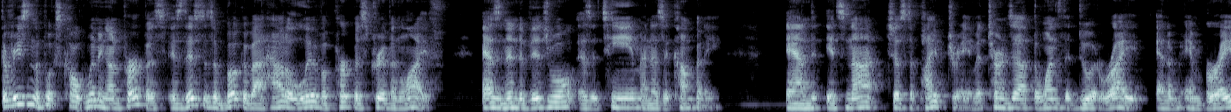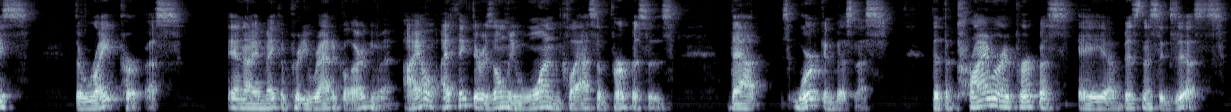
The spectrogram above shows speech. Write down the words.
The reason the book's called Winning on Purpose is this is a book about how to live a purpose driven life as an individual, as a team, and as a company. And it's not just a pipe dream. It turns out the ones that do it right and embrace the right purpose. And I make a pretty radical argument. I, I think there is only one class of purposes that work in business, that the primary purpose a, a business exists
